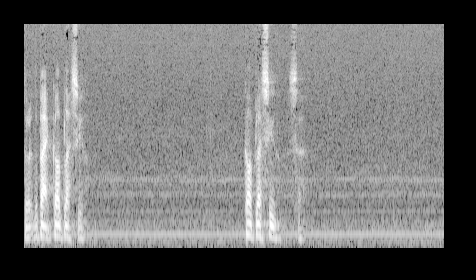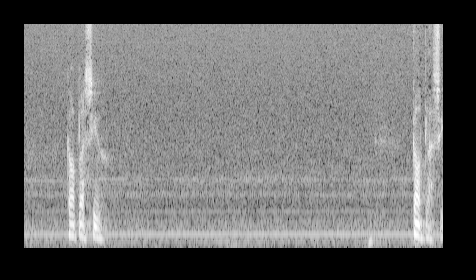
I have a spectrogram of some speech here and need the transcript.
sir, at the back. God bless you. God bless you, sir. God bless you. God bless you.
